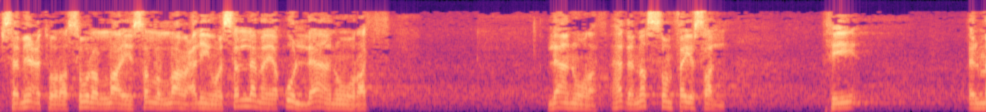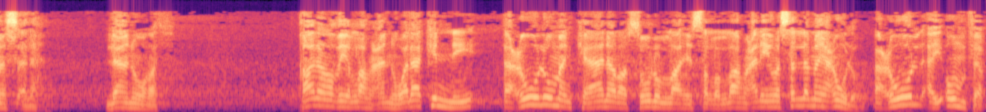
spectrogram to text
سمعت رسول الله صلى الله عليه وسلم يقول لا نورث. لا نورث. هذا نص فيصل في المسألة. لا نورث. قال رضي الله عنه ولكني أعول من كان رسول الله صلى الله عليه وسلم يعوله. أعول أي أنفق.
